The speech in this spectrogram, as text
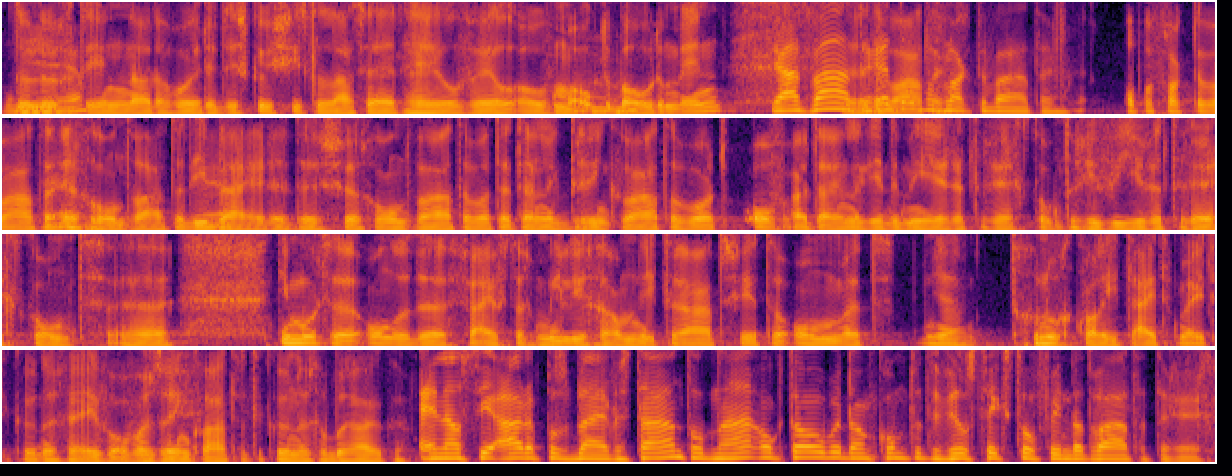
De lucht in, nou, daar hoor je de discussies de laatste tijd heel veel over, maar ook de bodem in. Ja, het water, eh, het oppervlaktewater. Oppervlaktewater en grondwater, die beide. Dus uh, grondwater wat uiteindelijk drinkwater wordt... of uiteindelijk in de meren terechtkomt, de rivieren terechtkomt... Uh, die moeten onder de 50 milligram nitraat zitten... om het ja, genoeg kwaliteit mee te kunnen geven... of als drinkwater te kunnen gebruiken. En als die aardappels blijven staan tot na oktober... dan komt er te veel stikstof in dat water terecht?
